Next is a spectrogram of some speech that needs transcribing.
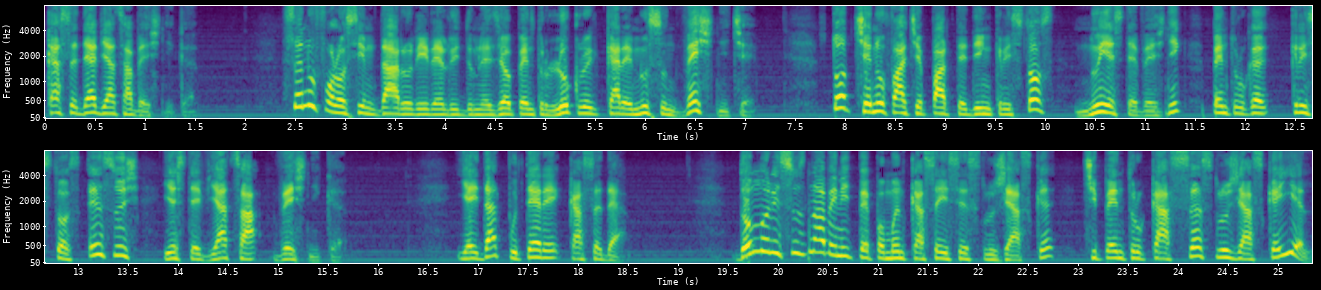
ca să dea viața veșnică. Să nu folosim darurile lui Dumnezeu pentru lucruri care nu sunt veșnice. tot ce nu face parte din Hristos nu este veșnic, pentru că Hristos însuși este viața veșnică. I-ai dat putere ca să dea. Domnul Isus n-a venit pe pământ ca să-i se slujească, ci pentru ca să slujească El.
